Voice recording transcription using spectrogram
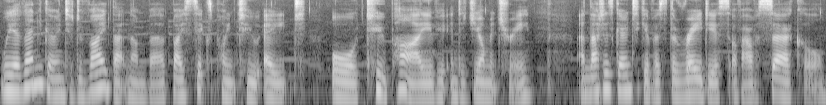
We are then going to divide that number by 6.28, or 2 pi if you're into geometry, and that is going to give us the radius of our circle.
